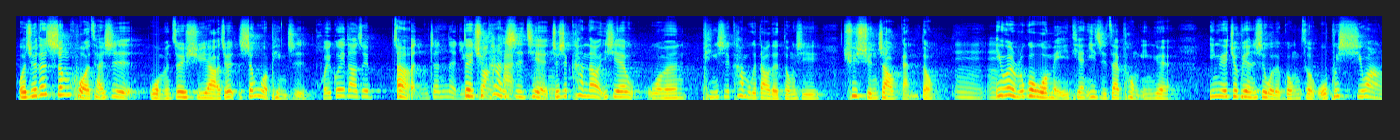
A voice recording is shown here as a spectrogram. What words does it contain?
我觉得生活才是我们最需要，就生活品质，回归到最。最本真的一个对，去看世界，就是看到一些我们平时看不到的东西，去寻找感动。嗯嗯。因为如果我每一天一直在碰音乐，音乐就变成是我的工作。我不希望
